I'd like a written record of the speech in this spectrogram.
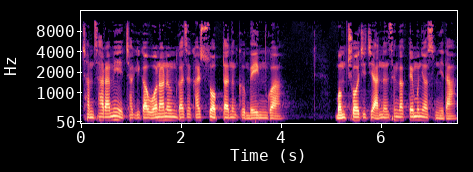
참 사람이 자기가 원하는 곳에 갈 수 없다는 그 매임과 멈추어지지 않는 생각 때문이었습니다.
